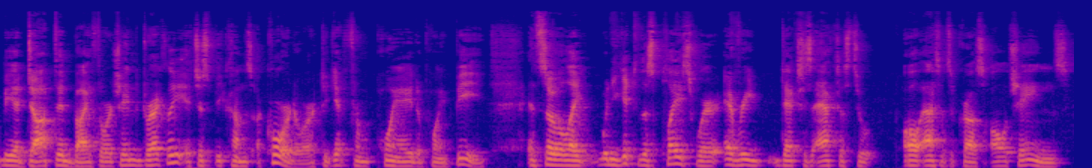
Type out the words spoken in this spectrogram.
be adopted by Thorchain directly. It just becomes a corridor to get from point A to point B. And so, like when you get to this place where every DEX has access to all assets across all chains,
